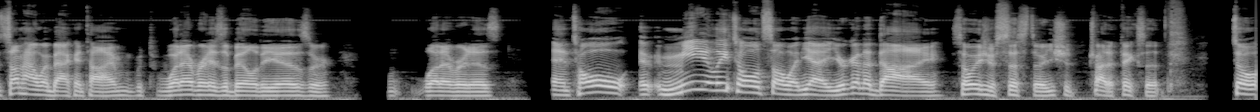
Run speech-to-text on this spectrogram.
somehow went back in time, with whatever his ability is or whatever it is, and told immediately told someone, "Yeah, you're gonna die. So is your sister. You should try to fix it." So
